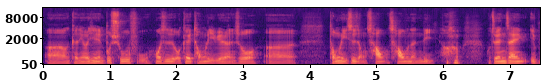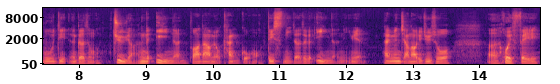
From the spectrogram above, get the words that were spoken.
呃，可能有一点点不舒服，或是我可以同理别人说，呃，同理是一种超超能力。我昨天在一部电那个什么剧啊，那个异能，不知道大家有没有看过哦？迪士尼的这个异能里面，它里面讲到一句说，呃，会飞，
